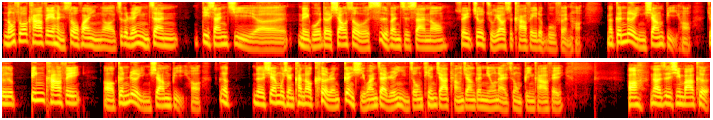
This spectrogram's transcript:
浓缩咖啡很受欢迎哦，这个冷饮占。第三季呃，美国的销售额四分之三哦，所以就主要是咖啡的部分哈。那跟热饮相比哈，就是冰咖啡哦，跟热饮相比哈，那那现在目前看到客人更喜欢在人饮中添加糖浆跟牛奶这种冰咖啡。好，那是星巴克。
